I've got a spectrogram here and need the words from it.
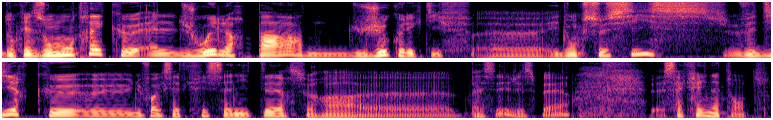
donc elles ont montré qu'elles jouaient leur part du jeu collectif. et donc ceci veut dire que euh, une fois que cette crise sanitaire sera euh, passée, j'espère, ça crée une attente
